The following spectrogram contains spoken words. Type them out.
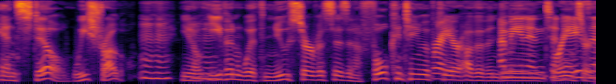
and still we struggle. Mm-hmm. You know, even with new services and a full continuum of Right. care, other than I mean, in today's surgery.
